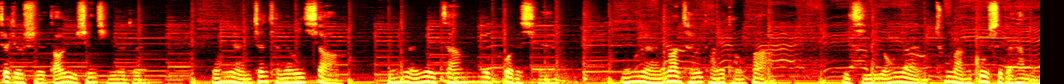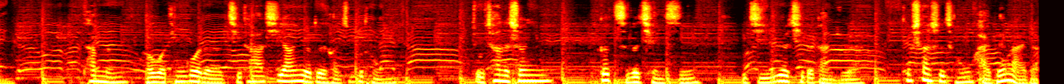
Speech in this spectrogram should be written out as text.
这就是岛屿心情乐队，永远真诚的微笑。永远又脏又破的鞋，永远乱成一团的头发，以及永远充满了故事的他们。他们和我听过的其他西洋乐队很是不同。主唱的声音、歌词的遣词以及乐器的感觉，都像是从海边来的，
